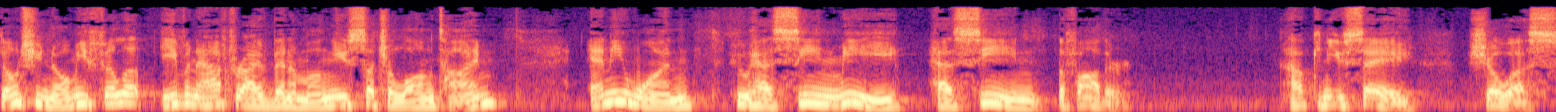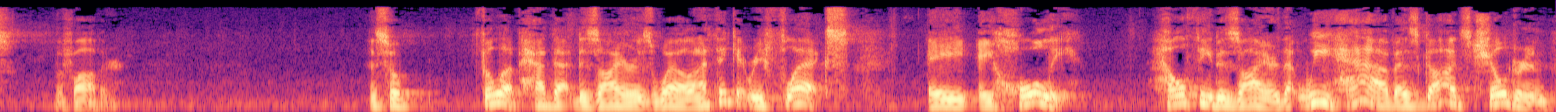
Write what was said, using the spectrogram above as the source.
Don't you know me, Philip, even after I have been among you such a long time? Anyone who has seen me has seen the Father. How can you say, Show us the Father? And so Philip had that desire as well. And I think it reflects a, a holy, healthy desire that we have as God's children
